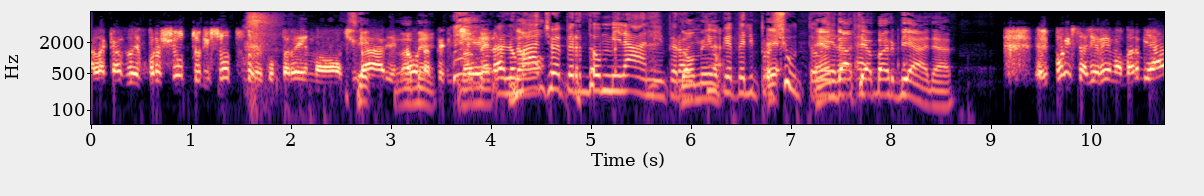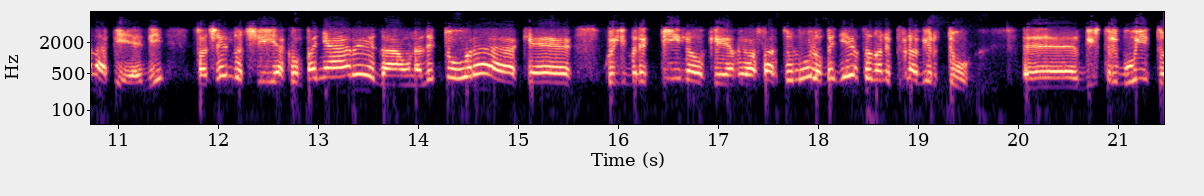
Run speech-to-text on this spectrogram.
alla casa del prosciutto di sotto dove compreremo Sì, cibaria, va nonna bene, per il va bene. cena. L'omaggio No. è per Don Milani, però, Domina- più che per il prosciutto. E, e andate Eh. a Barbiana. Saliremo a Barbiana a piedi, facendoci accompagnare da una lettura che è quel librettino che aveva fatto lui, l'obbedienza non è più una virtù. eh, distribuito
